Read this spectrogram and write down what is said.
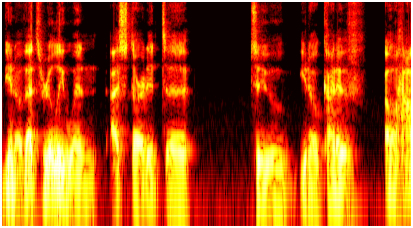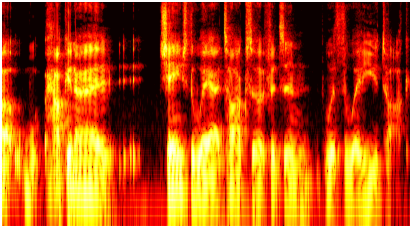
you know, that's really when I started to, to, you know, kind of, oh, how, how can I change the way I talk so it fits in with the way you talk?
